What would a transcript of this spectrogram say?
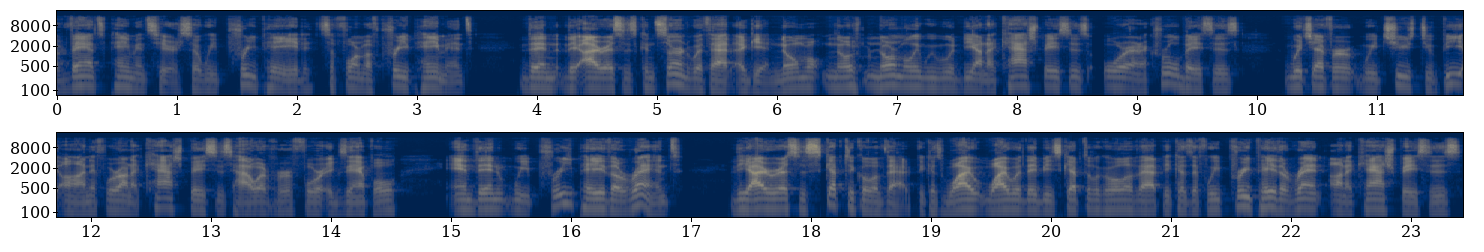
advance payments here. So we prepaid, it's a form of prepayment. Then the IRS is concerned with that again. Normal, no, normally we would be on a cash basis or an accrual basis, whichever we choose to be on. If we're on a cash basis, however, for example, and then we prepay the rent, the IRS is skeptical of that because why why would they be skeptical of that? Because if we prepay the rent on a cash basis,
